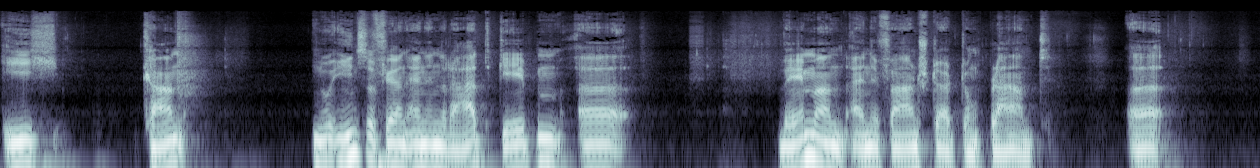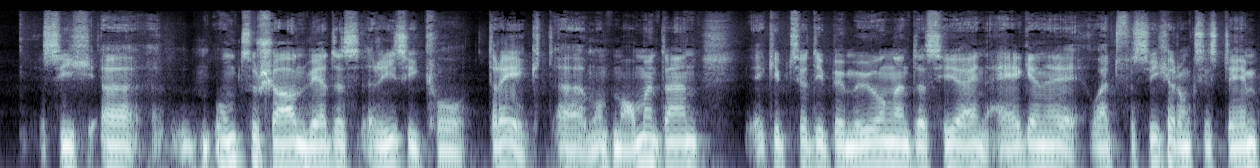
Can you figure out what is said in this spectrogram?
ich kann nur insofern einen Rat geben, äh, wenn man eine Veranstaltung plant, äh, sich äh, umzuschauen, wer das Risiko trägt. Äh, und momentan gibt es ja die Bemühungen, dass hier ein eigenes Art Versicherungssystem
